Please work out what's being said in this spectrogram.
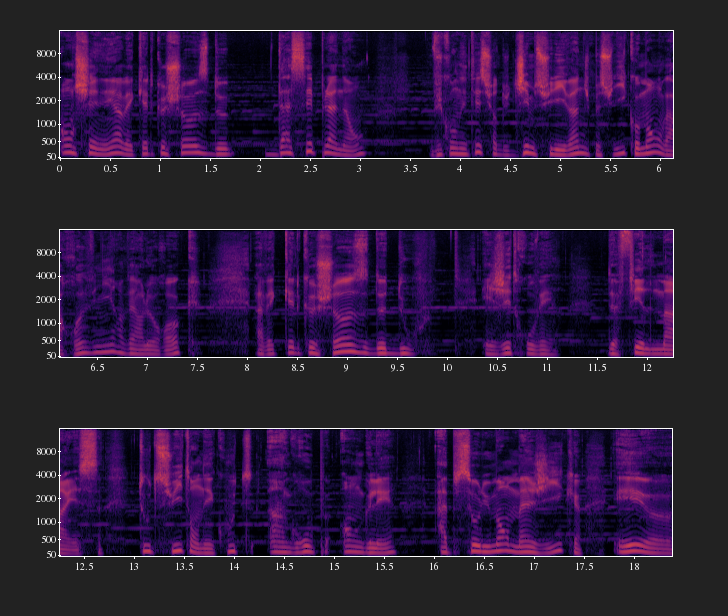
enchaîner avec quelque chose de d'assez planant. Vu qu'on était sur du Jim Sullivan, je me suis dit comment on va revenir vers le rock avec quelque chose de doux. Et j'ai trouvé de Phil Mice. Tout de suite, on écoute un groupe anglais absolument magique. Et euh,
